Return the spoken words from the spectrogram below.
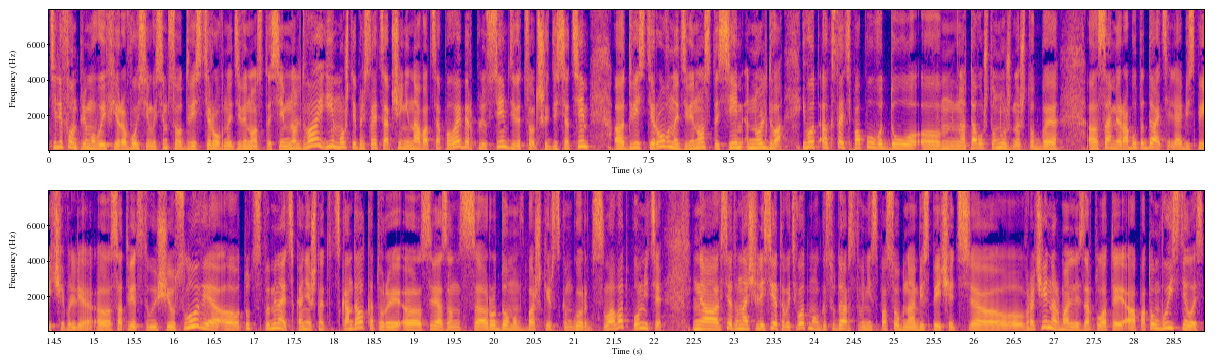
Телефон прямого эфира 8 800 200 ровно 9702. И можете прислать сообщение на WhatsApp и Viber плюс 7 967 200 ровно 9702. И вот, а, кстати, по поводу э, того, что нужно, чтобы э, сами работодатели обеспечивали э, соответствующие условия, э, тут вспоминается, конечно, этот скандал, который э, связан с роддомом в башкирском городе Салават. Помните, э, все это начали сетовать, вот, мол, государство не способно обеспечить э, врачей нормальной зарплатой, а потом выяснилось,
